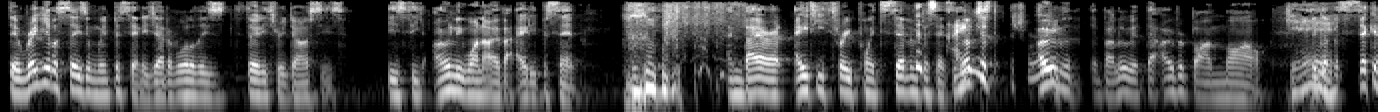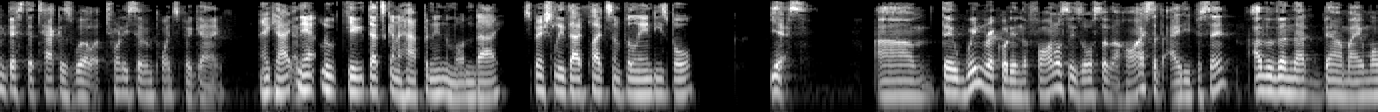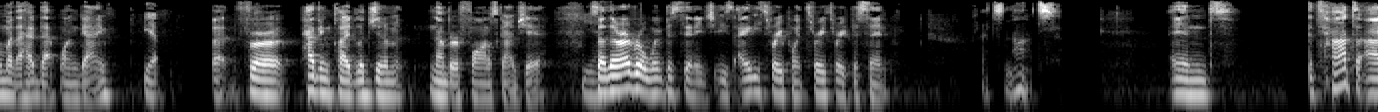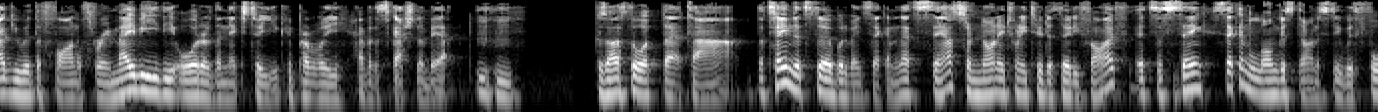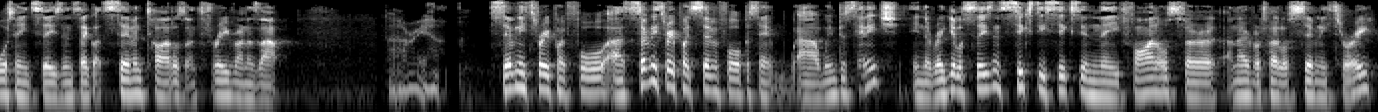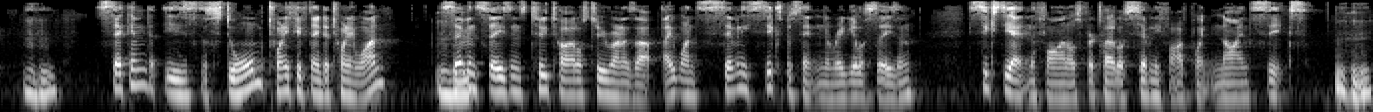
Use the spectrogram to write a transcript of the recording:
Their regular season win percentage out of all of these 33 dynasties is the only one over 80%. And they are at 83.7%. So not just over by a little bit, they're over by a mile. Yeah. They've got the second best attack as well at 27 points per game. Okay. and- Now, look, you- that's going to happen in the modern day, especially they played some Volandes ball. Yes. Um, their win record in the finals is also the highest at 80%, other than that Balmain one where they had that one game. Yep. But for having played legitimate number of finals games, yeah. Yeah. So their overall win percentage is 83.33%. That's nuts. And it's hard to argue with the final three. Maybe the order of the next two you could probably have a discussion about. Hmm Because I thought that uh, the team that's third would have been second, and that's South from 1922 to 35. It's the sec- second longest dynasty with 14 seasons. They got seven titles and three runners up. Far out. 73.4, uh, 73.74% uh, win percentage in the regular season, 66 in the finals for an overall total of 73. hmm Second is the Storm, 2015 to 21. Mhm. Seven seasons, two titles, two runners up. They won 76% in the regular season, 68 in the finals for a total of 75.96. hmm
